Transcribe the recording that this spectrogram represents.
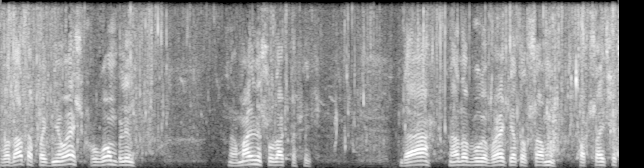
вода-то поднялась кругом, блин. Нормальный судак-то ведь. Да, надо было брать этот самый подсайчик.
